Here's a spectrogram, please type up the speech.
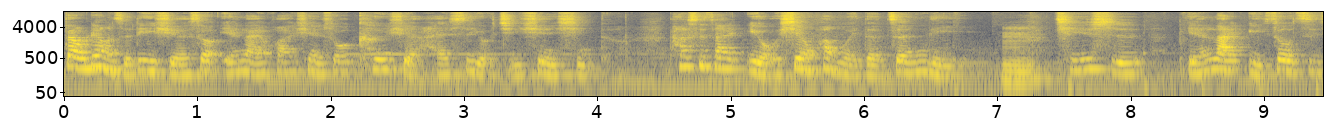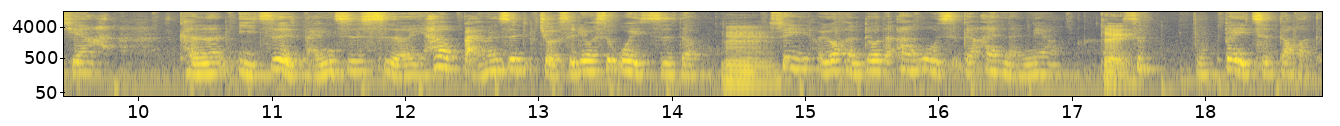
到量子力学的时候，原来发现说科学还是有局限性的，它是在有限范围的真理。嗯。其实原来宇宙之间。可能已知百分之四而已，还有百分之九十六是未知的。嗯，所以有很多的暗物质跟暗能量，对，是不被知道的。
